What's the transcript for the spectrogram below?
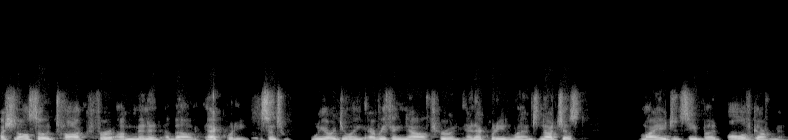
I should also talk for a minute about equity, since we are doing everything now through an equity lens, not just my agency, but all of government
